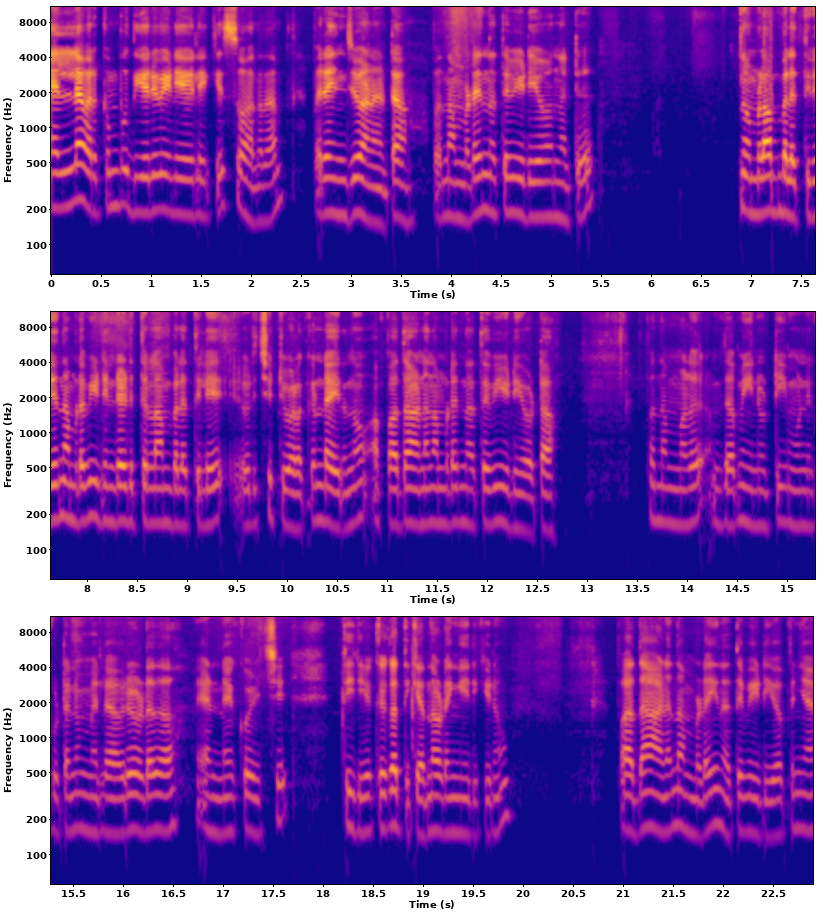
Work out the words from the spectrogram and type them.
എല്ലാവർക്കും പുതിയൊരു വീഡിയോയിലേക്ക് സ്വാഗതം. അപ്പോൾ രഞ്ജു ആണ് കേട്ടോ. അപ്പോൾ നമ്മുടെ ഇന്നത്തെ വീഡിയോ വന്നിട്ട് നമ്മൾ അമ്പലത്തിൽ നമ്മുടെ വീടിന്റെ അടുത്തുള്ള അമ്പലത്തിൽ ഒരു ചുറ്റുവിളക്ക് ഉണ്ടായിരുന്നു. അപ്പോൾ അതാണ് നമ്മുടെ ഇന്നത്തെ വീഡിയോ കേട്ടോ. അപ്പോൾ നമ്മൾ ഇതാ മീനുട്ടി മുണ്ണിക്കുട്ടനും എല്ലാവരും ഇവിടെ ഇതാ എണ്ണയൊക്കെ ഒഴിച്ച് തിരിയൊക്കെ കത്തിക്കാൻ തുടങ്ങിയിരിക്കുന്നു. അപ്പോൾ അതാണ് നമ്മുടെ ഇന്നത്തെ വീഡിയോ. അപ്പം ഞാൻ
